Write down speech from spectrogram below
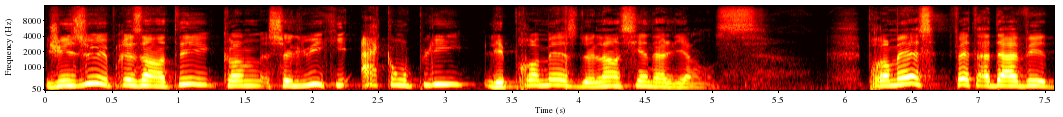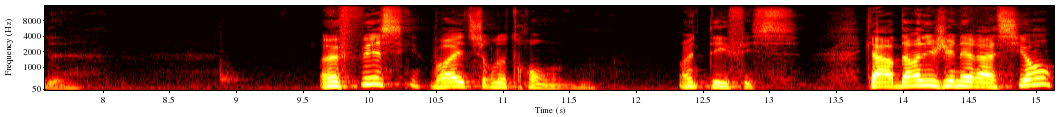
Jésus est présenté comme celui qui accomplit les promesses de l'ancienne alliance. Promesses faites à David. Un fils va être sur le trône, un de tes fils. Car dans les générations,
